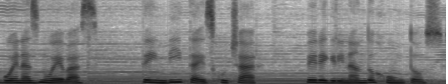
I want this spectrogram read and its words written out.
Buenas Nuevas, te invita a escuchar Peregrinando Juntos.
